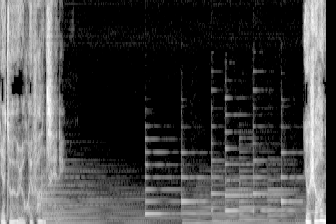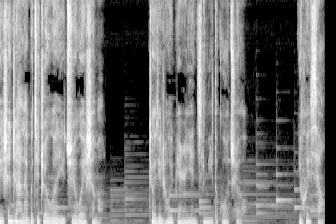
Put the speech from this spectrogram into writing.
也总有人会放弃你。有时候你甚至还来不及追问一句为什么，就已经成为别人眼睛里的过去了。你会想。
